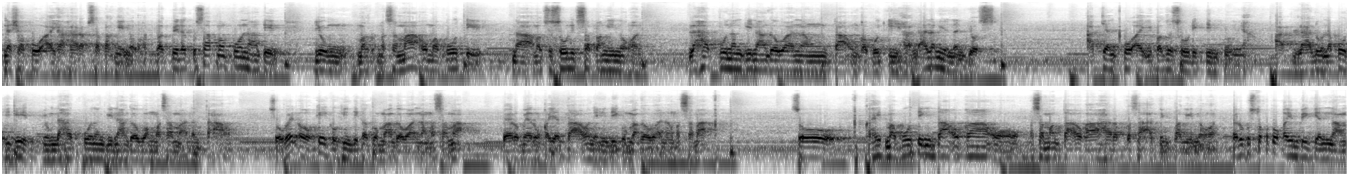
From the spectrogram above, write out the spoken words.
na siya po ay haharap sa Panginoon. Pag pinag-usapan po natin yung ma- masama o mabuti na magsusulit sa Panginoon, lahat po ng ginagawa ng taong kabutihan, alam yun ng Diyos. At yan po ay ipagsusulit din po niya. At lalo na po higit, yung lahat po ng ginagawang masama ng tao. So well, okay kung hindi ka gumagawa ng masama. Pero meron kaya tao na hindi gumagawa ng masama. So, kahit mabuting tao ka o masamang tao ka, harap ka sa ating Panginoon. Pero gusto ko po kayong bigyan ng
